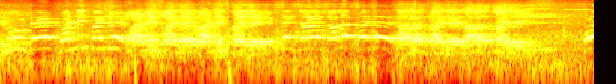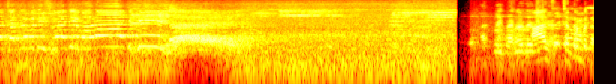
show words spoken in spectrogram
ड्यू डेट वाढलीच पाहिजे एक्सटेन्शन झालंच पाहिजे बोलो छत्रपती शिवाजी महाराज की आज छत्रपती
